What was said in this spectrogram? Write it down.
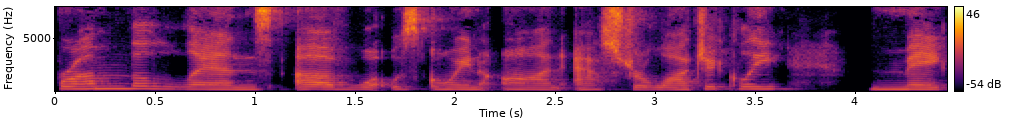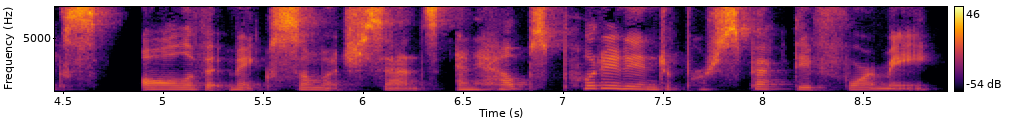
from the lens of what was going on astrologically makes all of it make so much sense and helps put it into perspective for me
